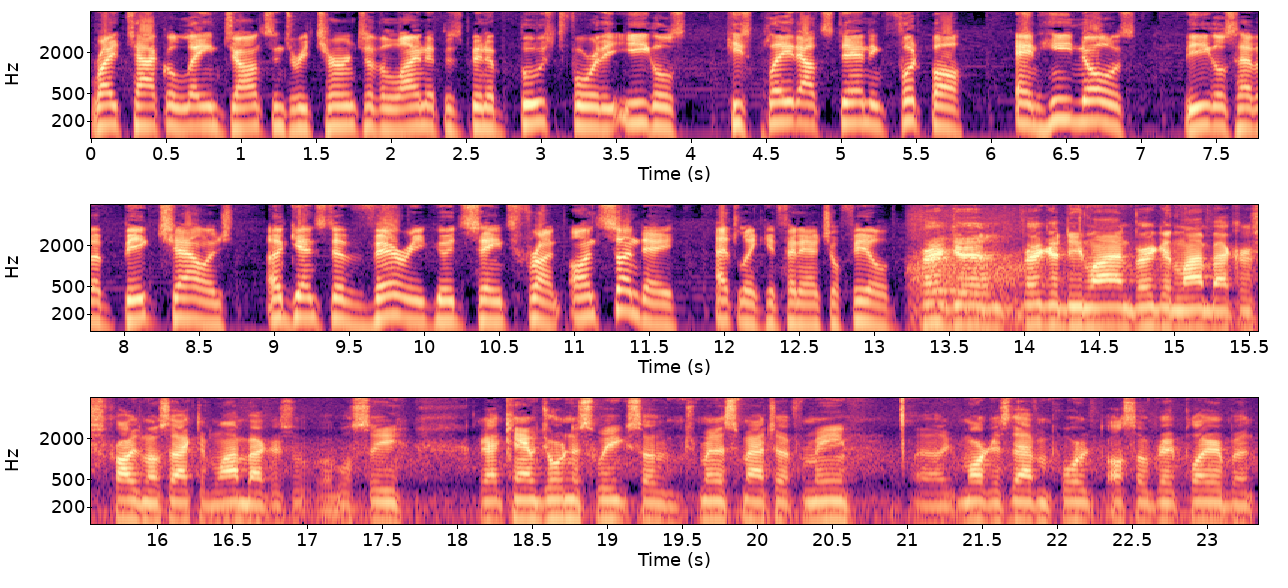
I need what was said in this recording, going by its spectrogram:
Right tackle Lane Johnson's return to the lineup has been a boost for the Eagles. He's played outstanding football, and he knows the Eagles have a big challenge against a very good Saints front on Sunday at Lincoln Financial Field. Very good, very good D line, very good linebackers. Probably the most active linebackers we'll see. I got Cam Jordan this week, so tremendous matchup for me. Uh, Marcus Davenport, also a great player, but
